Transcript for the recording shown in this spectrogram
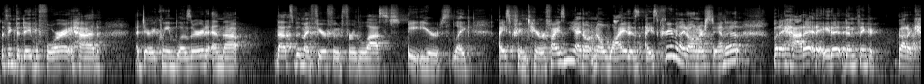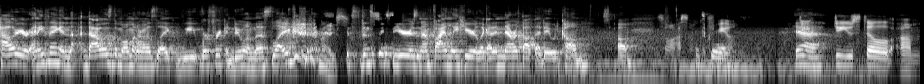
I think the day before, I had a Dairy Queen Blizzard, and that that's been my fear food for the last eight years. Like ice cream terrifies me. I don't know why it is ice cream, and I don't understand it. But I had it and I ate it. Didn't think about a calorie or anything and that was the moment I was like we we're freaking doing this like nice. it's been 6 years and I'm finally here like I never thought that day would come so so awesome it's cool yeah do you, do you still um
